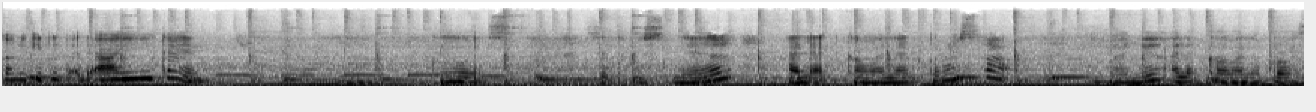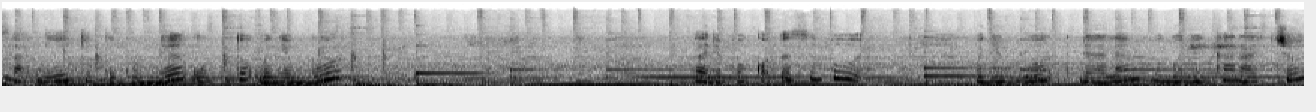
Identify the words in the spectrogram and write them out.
kalau kita tak ada air kan? Bagus seterusnya alat kawalan perosak. Di mana alat kawalan perosak ni kita guna untuk menyemur pada pokok tersebut. Menyemur dalam menggunakan racun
